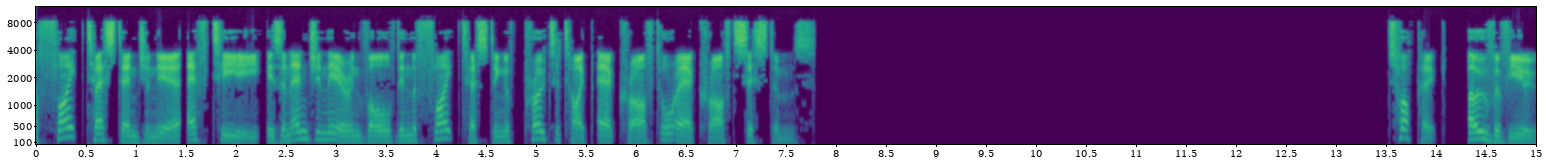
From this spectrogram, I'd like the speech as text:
A flight test engineer FTE is an engineer involved in the flight testing of prototype aircraft or aircraft systems. Topic Overview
